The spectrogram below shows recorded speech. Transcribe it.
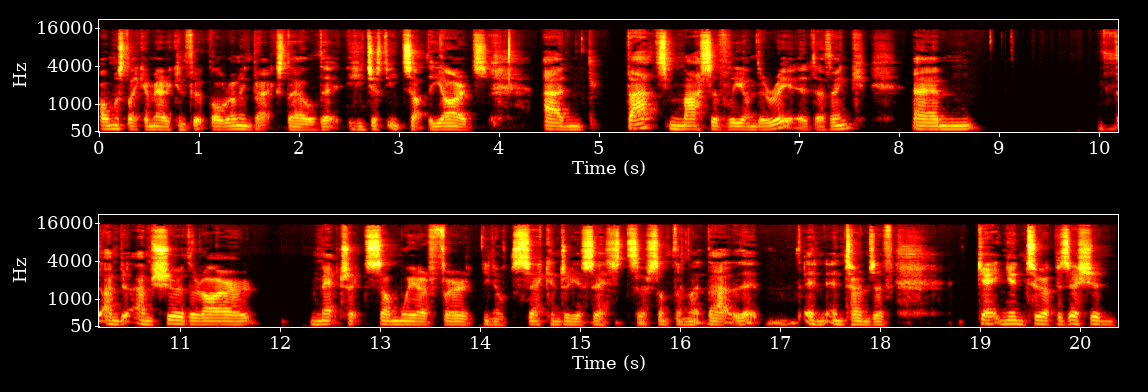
almost like American football running back style that he just eats up the yards, and that's massively underrated. I think. Um, I'm I'm sure there are metrics somewhere for you know secondary assists or something like that, that in in terms of getting into a position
